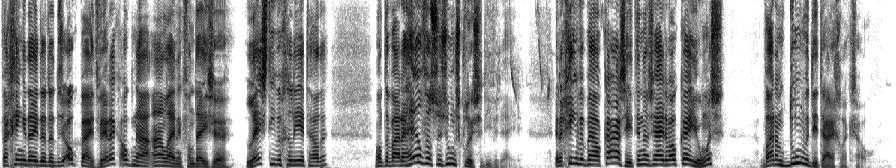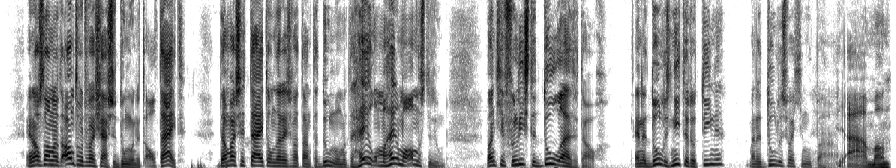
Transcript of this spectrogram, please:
Wij gingen deden dat dus ook bij het werk. Ook naar aanleiding van deze les die we geleerd hadden. Want er waren heel veel seizoensklussen die we deden. En dan gingen we bij elkaar zitten en dan zeiden we: Oké jongens, waarom doen we dit eigenlijk zo? En als dan het antwoord was: Ja, ze doen het altijd. Dan was het tijd om daar eens wat aan te doen. Om het heel, om helemaal anders te doen. Want je verliest het doel uit het oog. En het doel is niet de routine, maar het doel is wat je moet behalen. Ja, man.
